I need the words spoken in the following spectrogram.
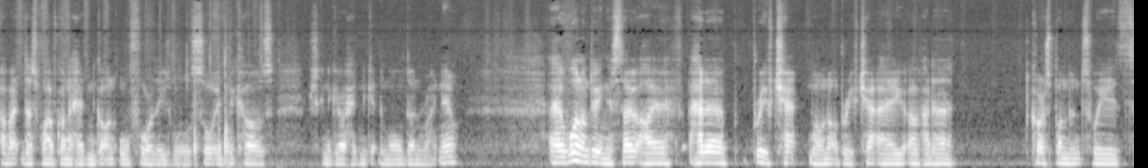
I've, that's why I've gone ahead and gotten all four of these walls sorted because I'm just going to go ahead and get them all done right now. Uh, while I'm doing this though, I've had a brief chat, well not a brief chat, i I've had a correspondence with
